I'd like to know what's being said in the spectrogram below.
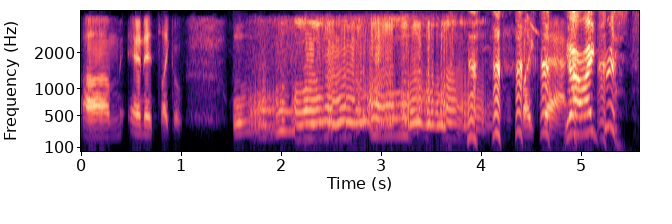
Um, and it's like a like that. You all right, Chris?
